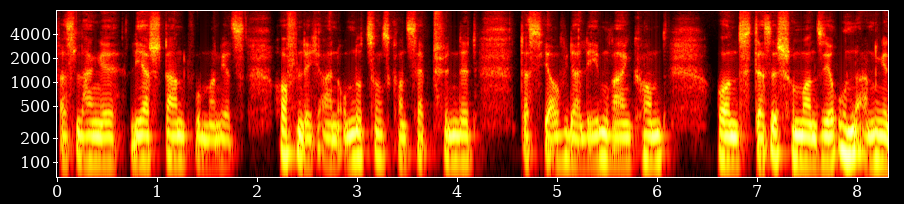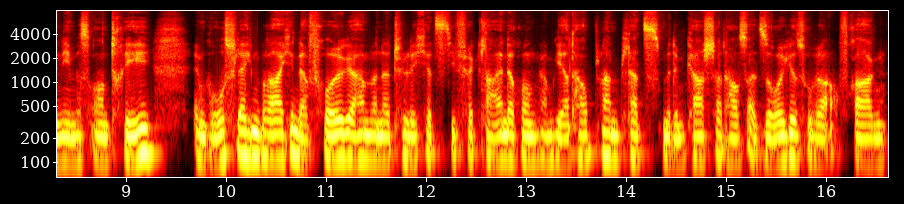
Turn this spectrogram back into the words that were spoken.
was lange leer stand, wo man jetzt hoffentlich ein Umnutzungskonzept findet, dass hier auch wieder Leben reinkommt. Und das ist schon mal ein sehr unangenehmes Entree. Im Großflächenbereich in der Folge haben wir natürlich jetzt die Verkleinerung am Gerd-Hauptplan-Platz mit dem Karstadthaus als solches, wo wir auch fragen,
